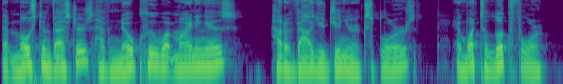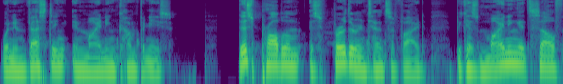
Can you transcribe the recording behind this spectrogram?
that most investors have no clue what mining is, how to value junior explorers, and what to look for when investing in mining companies. This problem is further intensified because mining itself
